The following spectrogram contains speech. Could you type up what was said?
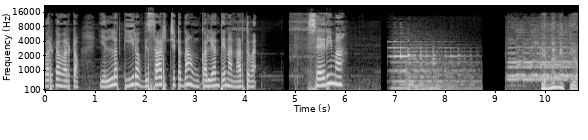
வரட்டும் வரட்டும். எல்லாம் தீர விசாரிச்சுட்டு தான் உன் கல்யாணத்தையே நான் நடத்துவேன். சரிம்மா. என்ன நித்யா?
